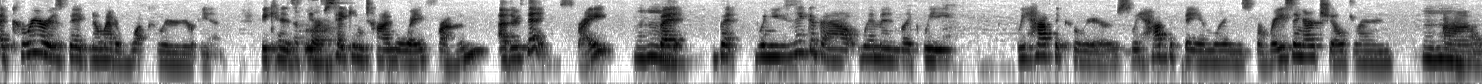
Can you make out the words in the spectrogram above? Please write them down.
a career is big no matter what career you're in because it's taking time away from other things, right? Mm-hmm. But but when you think about women, like we we have the careers, we have the families, we're raising our children. Mm-hmm. Uh,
